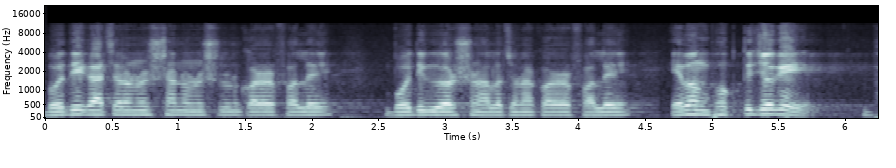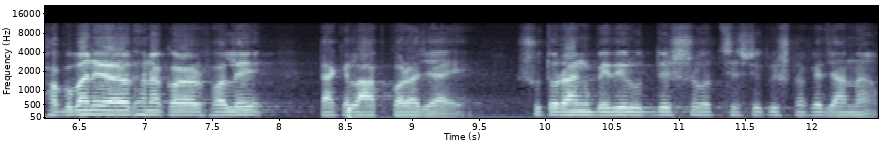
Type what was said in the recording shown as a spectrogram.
বৈদিক আচার অনুষ্ঠান অনুশীলন করার ফলে, বৈদিক দর্শন আলোচনা করার ফলে এবং ভক্তিযোগে ভগবানের আরাধনা করার ফলে তাকে লাভ করা যায়। সুতরাং বেদের উদ্দেশ্য হচ্ছে শ্রীকৃষ্ণকে জানা।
